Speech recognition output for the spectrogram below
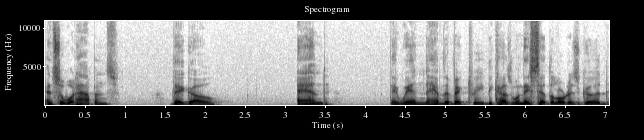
And so what happens? They go and they win. They have the victory because when they said the Lord is good,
